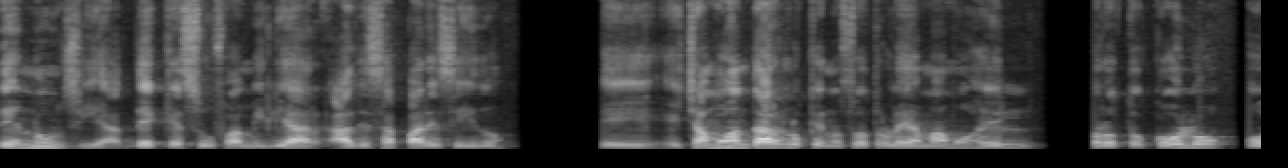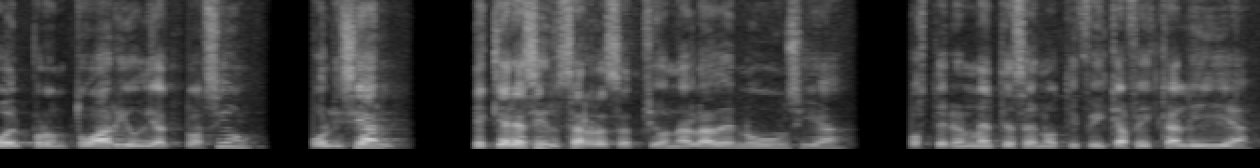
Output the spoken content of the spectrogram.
denuncia de que su familiar ha desaparecido, eh, echamos a andar lo que nosotros le llamamos el protocolo o el prontuario de actuación policial. ¿Qué quiere decir? Se recepciona la denuncia, posteriormente se notifica a fiscalía,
